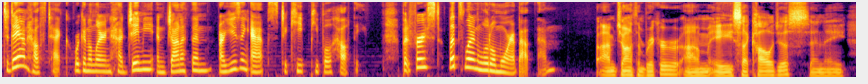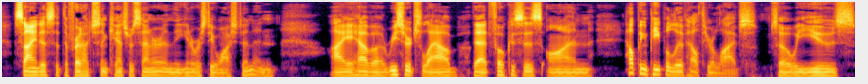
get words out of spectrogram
Today on Health Tech, we're going to learn how Jamie and Jonathan are using apps to keep people healthy. But first, let's learn a little more about them. I'm Jonathan Bricker. I'm a psychologist and a scientist at the Fred Hutchinson Cancer Center in the University of Washington. And I have a research lab that focuses on helping people live healthier lives. So we use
